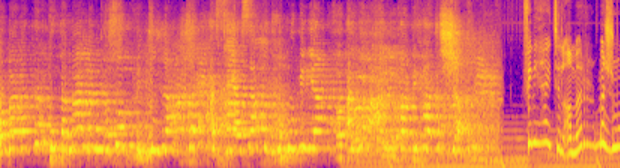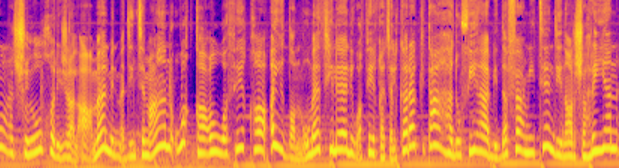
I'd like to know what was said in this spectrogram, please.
وما ذكرت تماما يصب باتجاه شرح السياسات الحكومية المتعلقة بهذا الشأن. في نهاية الأمر مجموعة شيوخ ورجال أعمال من مدينة معان وقعوا وثيقة أيضا مماثلة لوثيقة الكرك تعهدوا فيها بدفع 200 دينار شهريا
